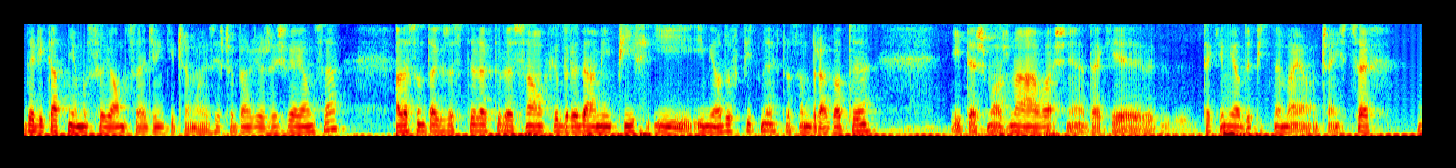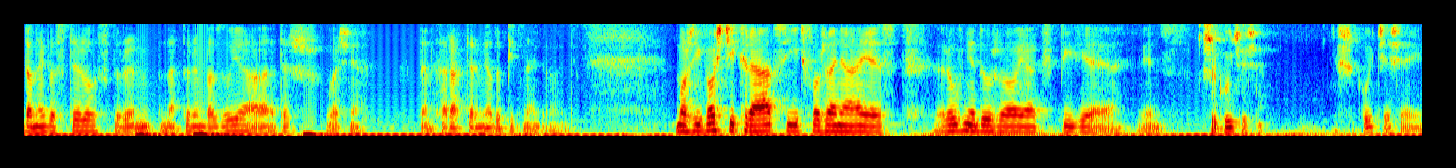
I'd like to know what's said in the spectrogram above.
delikatnie musujące, dzięki czemu jest jeszcze bardziej orzeźwiające. Ale są także style, które są hybrydami piw i, i miodów pitnych, to są bragoty. I też można właśnie takie, takie miody pitne mają część cech danego stylu, z którym, na którym bazuje, ale też właśnie ten charakter miodu pitnego. Możliwości kreacji i tworzenia jest równie dużo jak w piwie, więc Szykujcie się. szykujcie się. I...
